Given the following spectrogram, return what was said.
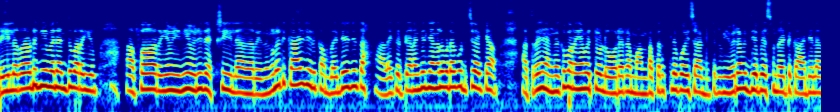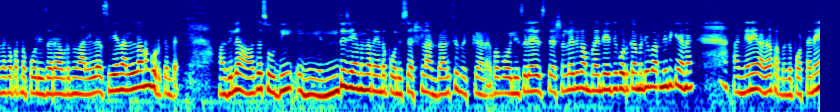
ഡീലറോട് ഇനി ഇവരെന്ത് പറയും? അപ്പോൾ അറിയും ഇനി ഒരു രക്ഷയില്ല എന്ന് പറയും. നിങ്ങളൊരു കാര്യം ചെയ്യും കംപ്ലയിന്റ് എഴുതി ആളെ കിട്ടുകയാണെങ്കിൽ ഞങ്ങളിവിടെ പിടിച്ച് വയ്ക്കാം അത്രേ ഞങ്ങൾക്ക് പറയാൻ പറ്റുള്ളൂ. ഓരോരോ മണ്ടത്തരത്തിൽ പോയി ചാടിയിട്ട് വിവരം വിദ്യാഭ്യാസം ഉണ്ടായിട്ട് കാര്യമില്ല എന്നൊക്കെ പറഞ്ഞ പോലീസുകാർ അവിടുന്ന് നല്ല സി ഐ നല്ലോണം കൊടുക്കുന്നുണ്ട്. അതിലാകെ സുതി എന്ത് ചെയ്യണമെന്ന് അറിയേണ്ട പോലീസ് സ്റ്റേഷനിൽ അന്താളിച്ച് നിൽക്കുകയാണ്. അപ്പോൾ പോലീസിലെ സ്റ്റേഷനിൽ ഒരു കംപ്ലൈന്റ് എഴുതി കൊടുക്കാൻ വേണ്ടി പറഞ്ഞിരിക്കുകയാണ്. അങ്ങനെ അതാ പറഞ്ഞത്. പൊട്ടനെ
